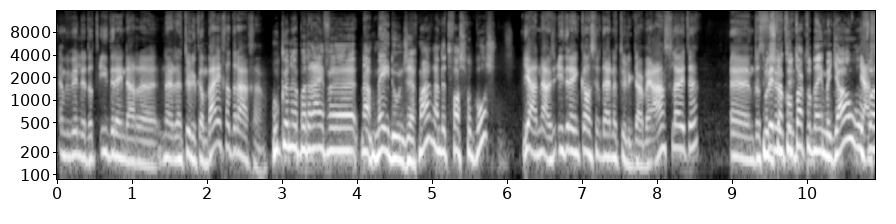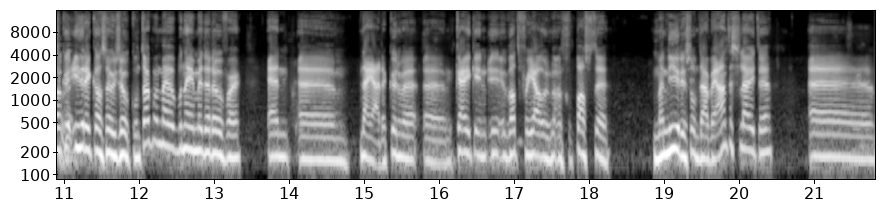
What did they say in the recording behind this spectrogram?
En we willen dat iedereen daar uh, natuurlijk aan bij gaat dragen. Hoe kunnen bedrijven nou, meedoen zeg maar, aan dit vastgoedbos? Ja, nou, iedereen kan zich daar natuurlijk daarbij aansluiten. Uh, dat Moet je dan contact opnemen met jou? Of, ja, uh, iedereen kan sowieso contact met mij opnemen daarover. En uh, nou ja, dan kunnen we ehm, kijken in, in, wat voor jou een, een, gepaste manier is om daarbij aan te sluiten. Ehm,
